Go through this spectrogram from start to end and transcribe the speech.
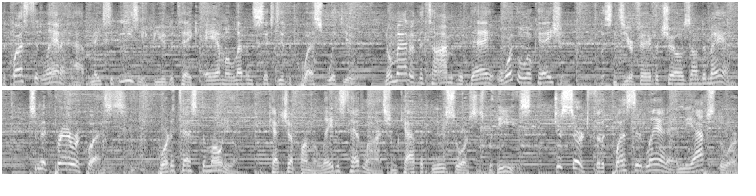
The Quest Atlanta app makes it easy for you to take AM 1160 The Quest with you, no matter the time of the day or the location. Listen to your favorite shows on demand, submit prayer requests, record a testimonial, catch up on the latest headlines from Catholic news sources with ease. Just search for The Quest Atlanta in the App Store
